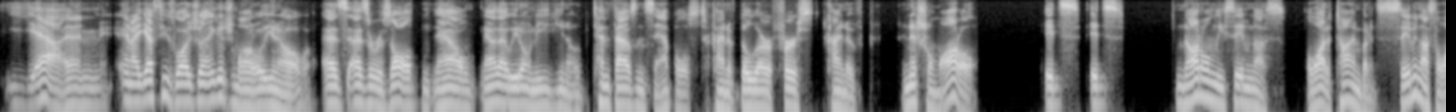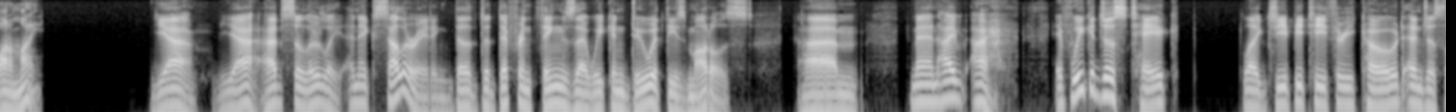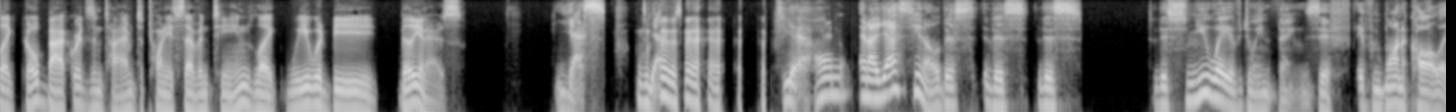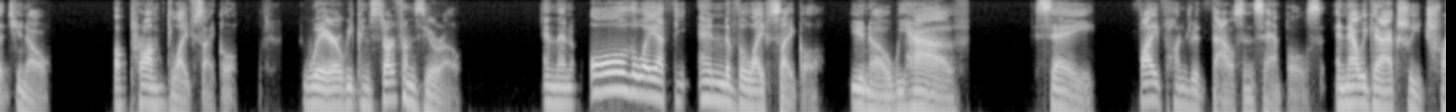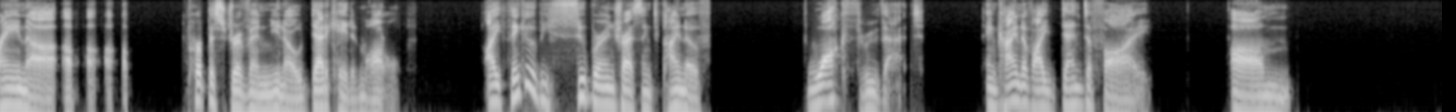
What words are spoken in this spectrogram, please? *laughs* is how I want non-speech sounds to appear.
Yeah, and and I guess these large language model, you know, as as a result, now now that we don't need, you know, 10,000 samples to kind of build our first kind of initial model, it's it's not only saving us a lot of time, but it's saving us a lot of money. Yeah, yeah, absolutely. And accelerating the the different things that we can do with these models. Um man, I I if we could just take like GPT-3 code and just like go backwards in time to 2017, like we would be billionaires. Yes. *laughs* Yeah. And and I guess, you know, this this this this new way of doing things, if if we want to call it, you know, a prompt life cycle, where we can start from zero and then all the way at the end of the life cycle, you know, we have say 500,000 samples. And now we could actually train a a, a, a purpose driven, you know, dedicated model. I think it would be super interesting to kind of walk through that and kind of identify um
